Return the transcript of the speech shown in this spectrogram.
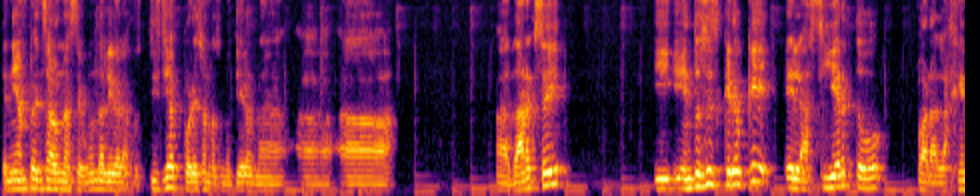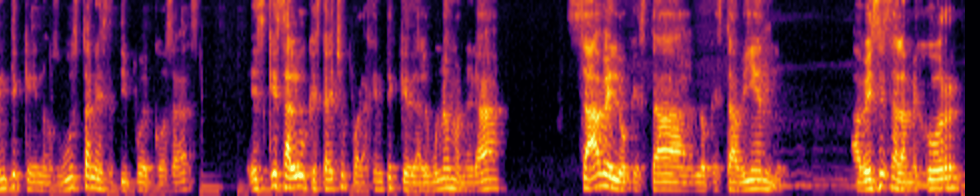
Tenían pensado una segunda Liga de la Justicia, por eso nos metieron a, a, Darkseid. Y, entonces creo que el acierto para la gente que nos gustan este tipo de cosas es que es algo que está hecho para gente que de alguna manera sabe lo que está, lo que está viendo. A veces a lo mejor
